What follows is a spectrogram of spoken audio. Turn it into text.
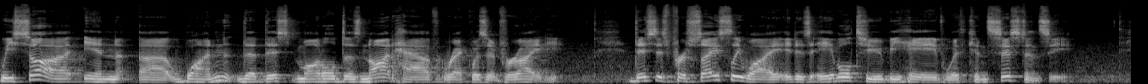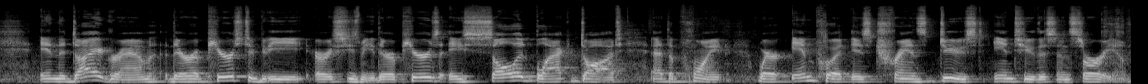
We saw in uh, 1 that this model does not have requisite variety. This is precisely why it is able to behave with consistency. In the diagram, there appears to be, or excuse me, there appears a solid black dot at the point where input is transduced into the sensorium.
